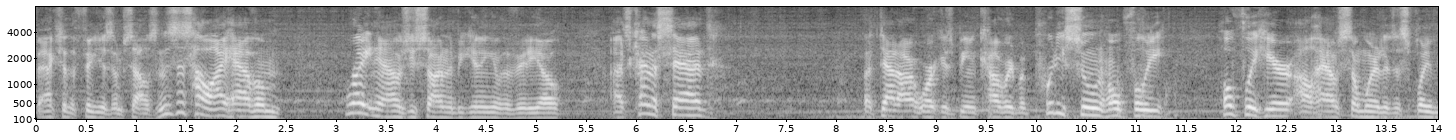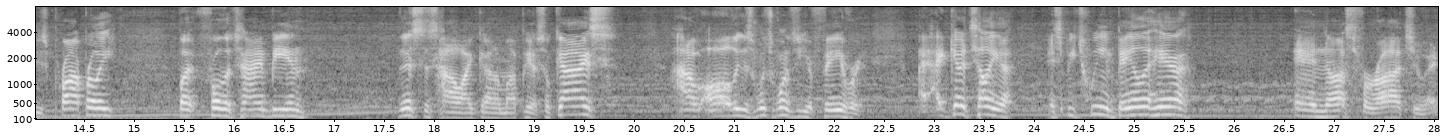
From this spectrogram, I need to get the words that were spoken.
back to the figures themselves. And this is how I have them right now, as you saw in the beginning of the video. Uh, it's kind of sad but that artwork is being covered but pretty soon hopefully hopefully here I'll have somewhere to display these properly but for the time being this is how I got them up here so guys out of all these which ones are your favorite I, I gotta tell you it's between Bela here and Nosferatu.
